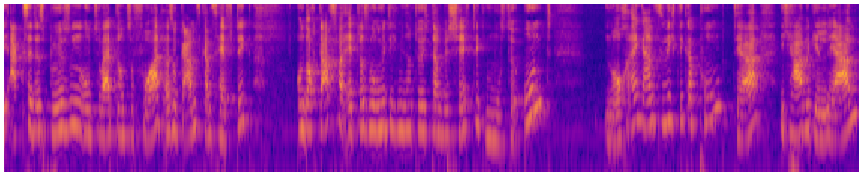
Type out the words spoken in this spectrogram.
die Achse des Bösen und so weiter und so fort. Also ganz, ganz heftig. Und auch das war etwas, womit ich mich natürlich dann beschäftigen musste. Und noch ein ganz wichtiger Punkt, ja, ich habe gelernt,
